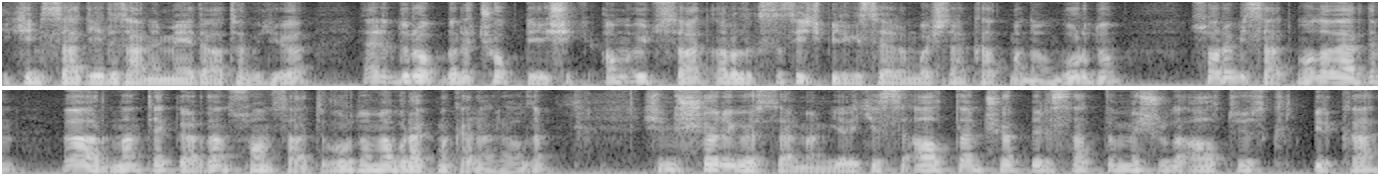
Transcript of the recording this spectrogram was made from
ikinci saat 7 tane MD atabiliyor. Yani dropları çok değişik ama 3 saat aralıksız hiç bilgisayarın başından kalkmadan vurdum. Sonra 1 saat mola verdim ve ardından tekrardan son saati vurdum ve bırakma kararı aldım. Şimdi şöyle göstermem gerekirse alttan çöpleri sattım ve şurada 641k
